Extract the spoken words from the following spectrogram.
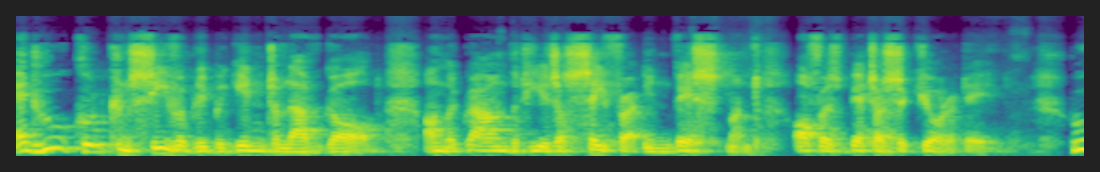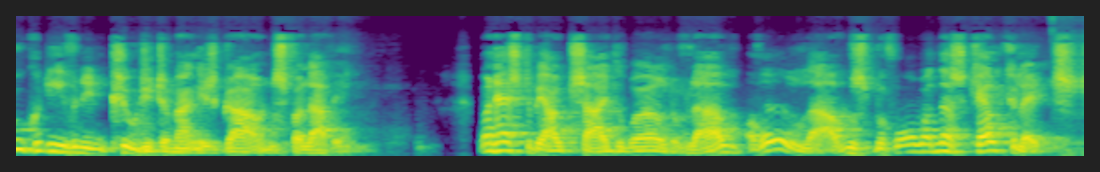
And who could conceivably begin to love God on the ground that he is a safer investment, offers better security? Who could even include it among his grounds for loving? One has to be outside the world of love, of all loves, before one thus calculates.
